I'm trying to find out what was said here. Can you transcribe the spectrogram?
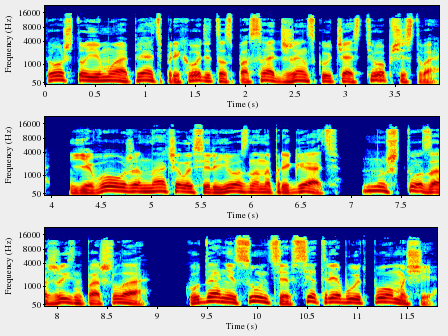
То, что ему опять приходится спасать женскую часть общества, его уже начало серьезно напрягать. Ну что за жизнь пошла? Куда ни сунься, все требуют помощи.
